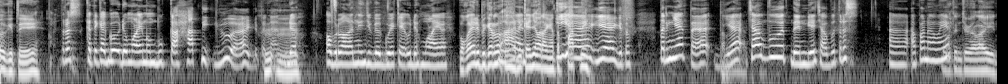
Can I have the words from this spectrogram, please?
lu gitu ya. Terus ketika gue udah mulai membuka hati gue gitu kan, udah obrolannya juga gue kayak udah mulai Pokoknya dipikir lu ah ini kayaknya orang yang tepat iya, nih. Iya gitu. Ternyata dia cabut dan dia cabut terus eh, apa namanya? Deketin cewek lain.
